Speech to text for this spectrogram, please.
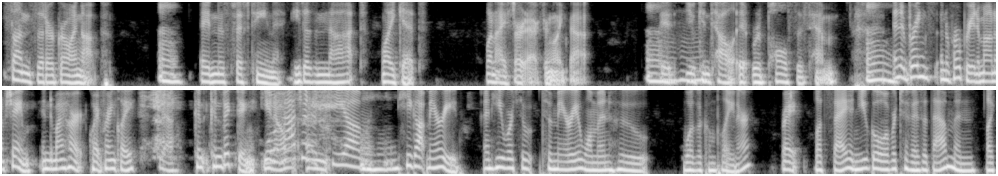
sons that are growing up. Mm. Aiden is 15. He does not like it when I start acting like that. Mm. It, you Mhm. can tell it repulses him. Mm. And it brings an appropriate amount of shame into my heart, quite frankly. Yeah. Con- convicting, you well, know. imagine And- if he um Mhm. he got married and he were to to marry a woman who was a complainer, right. let's say, and you go over to visit them and like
